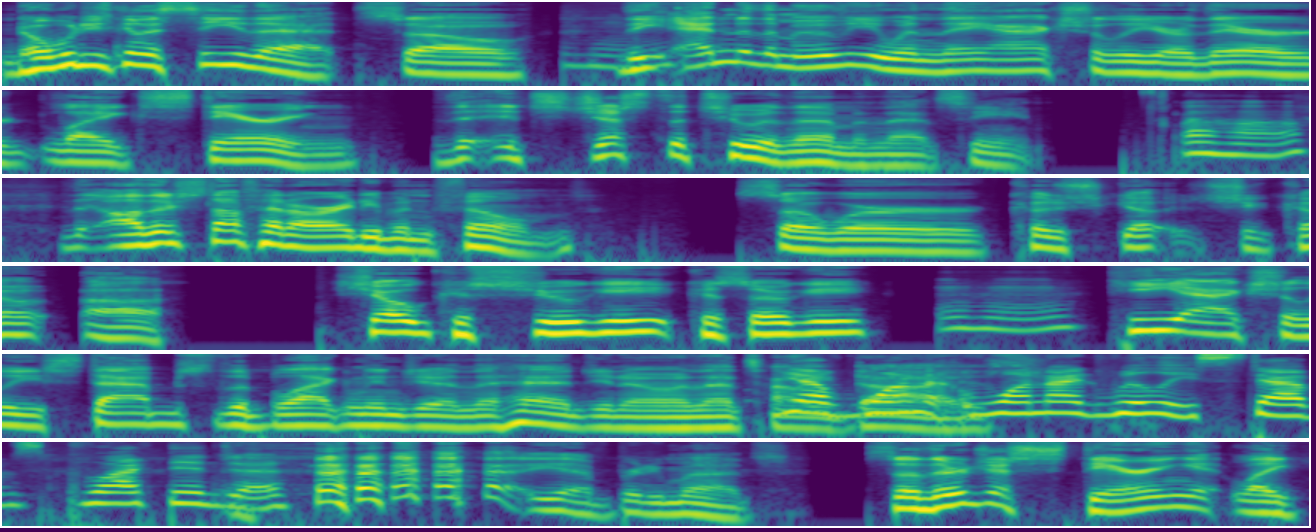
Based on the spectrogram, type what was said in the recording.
Nobody's gonna see that. So Mm-hmm. the end of the movie when they actually are there like staring, it's just the two of them in that scene. Uh huh. The other stuff had already been filmed. So we're Kushko, Shiko, uh, Sho Kosugi Kosugi. Mm-hmm. He actually stabs the black ninja in the head, you know, and that's how Yeah, he dies. one one-eyed Willie stabs Black Ninja. yeah, pretty much. So they're just staring at like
